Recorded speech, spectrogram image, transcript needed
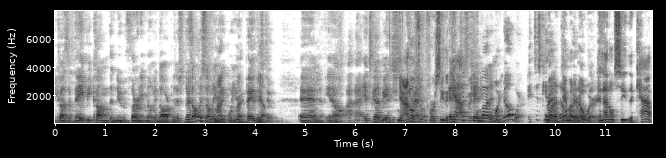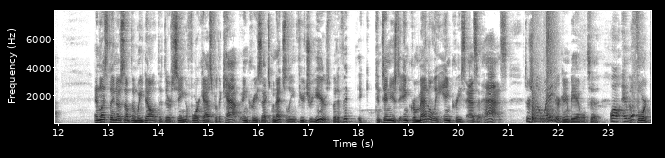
because if they become the new thirty million dollar position, there's only so many Right, people you right, can pay this yeah. to, and you know, I, it's going to be interesting. Yeah, I don't trend. foresee the and cap it just came out point. of nowhere. It just came Right, out of it nowhere. came out of nowhere. And I don't see the cap, unless they know something we don't, that they're seeing a forecast for the cap increase exponentially in future years. But if it, it continues to incrementally increase as it has, there's no way they're going to be able to well, and afford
